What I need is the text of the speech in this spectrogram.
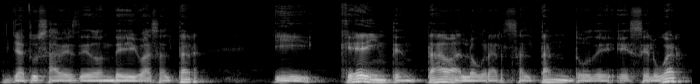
ya tú sabes de dónde iba a saltar y qué intentaba lograr saltando de ese lugar.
